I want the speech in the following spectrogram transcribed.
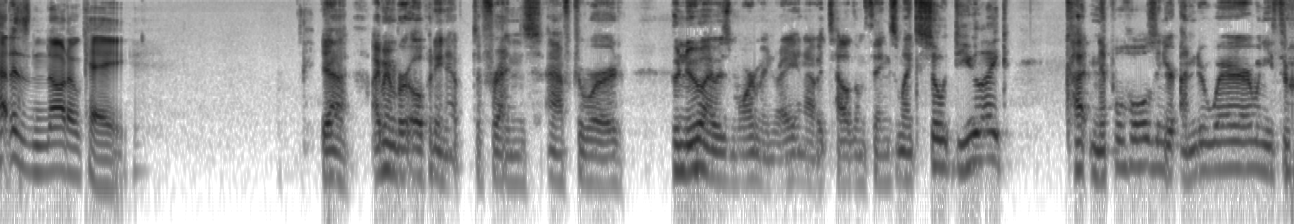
that is not okay Yeah, I remember opening up to friends afterward who knew I was Mormon, right? And I would tell them things. I'm like, "So, do you like cut nipple holes in your underwear when you throw?"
